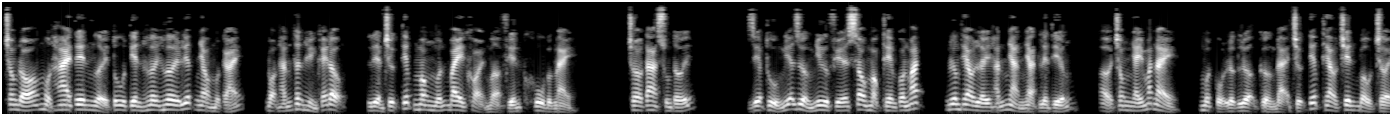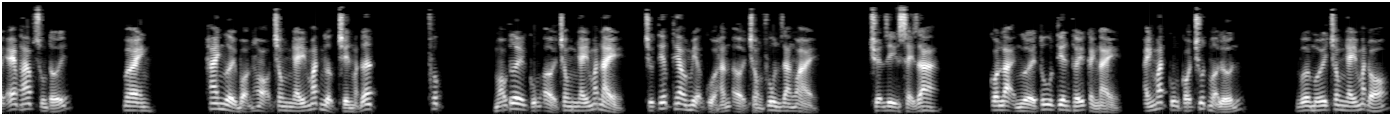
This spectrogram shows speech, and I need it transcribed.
trong đó một hai tên người tu tiên hơi hơi liếc nhau một cái, bọn hắn thân hình khẽ động, liền trực tiếp mong muốn bay khỏi mở phiến khu vực này. Cho ta xuống tới. Diệp thủ nghĩa dường như phía sau mọc thêm con mắt, nương theo lấy hắn nhàn nhạt lên tiếng, ở trong nháy mắt này, một cổ lực lượng cường đại trực tiếp theo trên bầu trời ép áp xuống tới. Và anh, hai người bọn họ trong nháy mắt ngược trên mặt đất. Phúc. máu tươi cũng ở trong nháy mắt này, trực tiếp theo miệng của hắn ở trong phun ra ngoài. Chuyện gì xảy ra? Còn lại người tu tiên thấy cảnh này, ánh mắt cũng có chút mở lớn. Vừa mới trong nháy mắt đó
